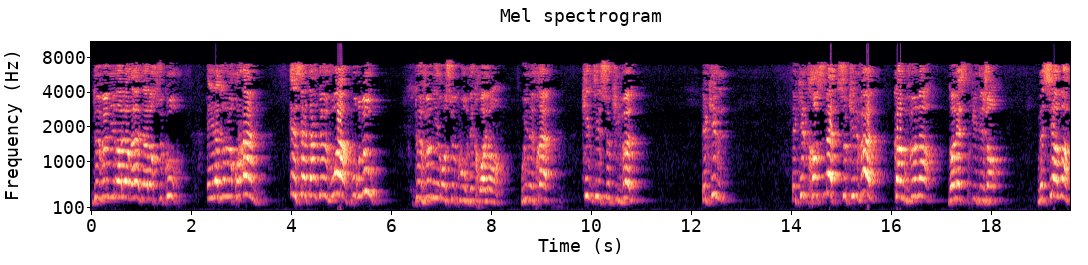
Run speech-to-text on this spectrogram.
de venir à leur aide et à leur secours. Et il a dit dans le Coran, et c'est un devoir pour nous de venir au secours des croyants. Oui mes frères, qu'ils disent ce qu'ils veulent et qu'ils et qu'ils transmettent ce qu'ils veulent comme venin dans l'esprit des gens. Mais si Allah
